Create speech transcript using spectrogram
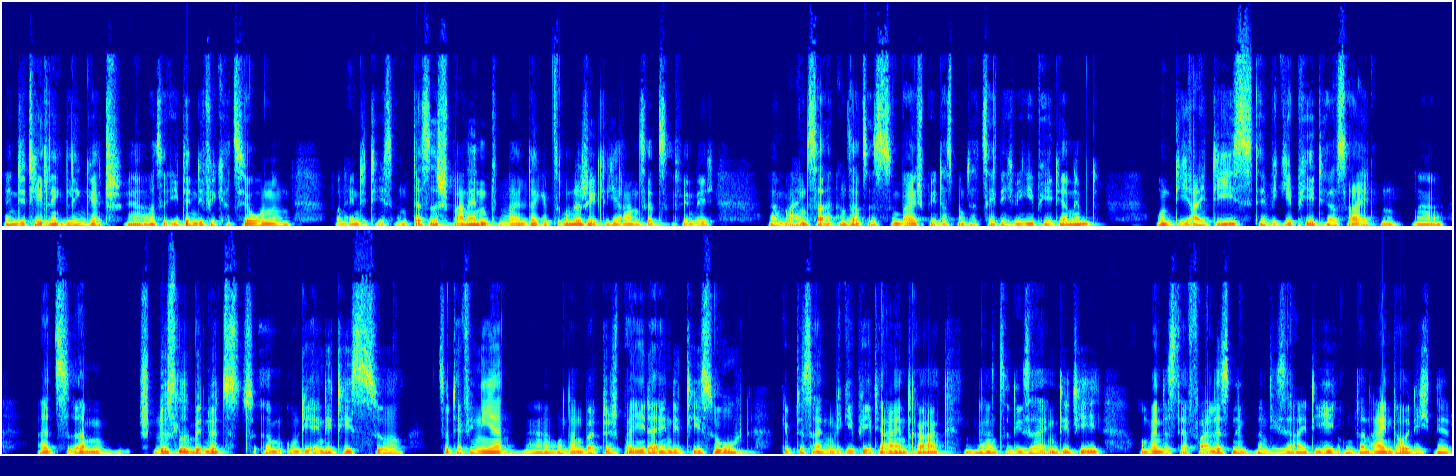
Entity Linkage, ja, also Identifikationen von Entities. Und das ist spannend, weil da gibt es unterschiedliche Ansätze, finde ich. Ähm, ein Ansatz ist zum Beispiel, dass man tatsächlich Wikipedia nimmt und die IDs der Wikipedia-Seiten ja, als ähm, Schlüssel benutzt, ähm, um die Entities zu, zu definieren. Ja, und dann praktisch bei jeder Entity sucht, gibt es einen Wikipedia-Eintrag ja, zu dieser Entity Und wenn das der Fall ist, nimmt man diese ID, um dann eindeutig eine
